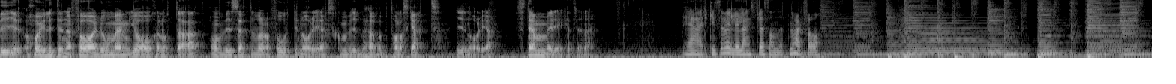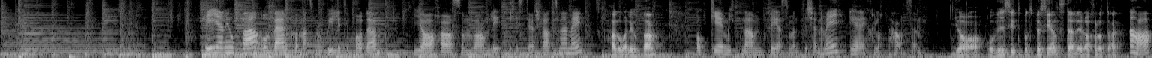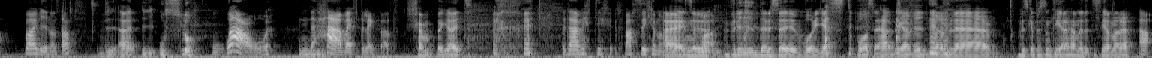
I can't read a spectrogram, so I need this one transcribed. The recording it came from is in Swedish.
vi har ju lite den här fördomen, jag och Charlotta, att om vi sätter våran fot i Norge så kommer vi behöva betala skatt i Norge. Stämmer det Katrine? Det er ikke så veldig langt fra sannheten, i hvert fall. Hej allihopa och välkomna till Mobility-podden. Jag har som vanligt Christian Schwarz med mig. Hallå allihopa! Och eh, mitt namn för er som inte känner mig är Charlotta Hansen. Ja, och vi sitter på ett speciellt ställe idag Charlotta. Ja, var är vi någonstans? Vi är i Oslo. Wow! Det här var efterlängtat. Kämpegrejt! Det där vet ju fasiken om det Nej, är så nu bra. vrider sig vår gäst på sig här bredvid, men eh, vi ska presentera henne lite senare. Ja.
